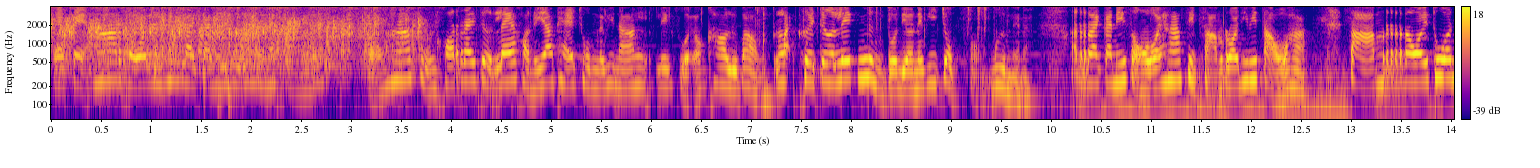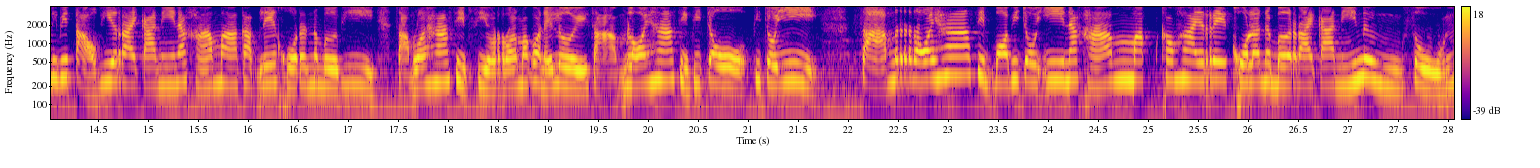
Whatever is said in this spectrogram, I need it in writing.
แต่แปะห้าร้อยที่รายการนี้ดูได้เลยนะคะ สองห้าศูนย์คอร์สแรกเจอแรกขออนุญาตแพ้ชมนะพี่นะเลขสวยต้องเข้าหรือเปล่า เคยเจอเลขหนึ่งตัวเดียวในพี่จบสองหมื่นเลยนะ รายการนี้สองร้อยห้าสิบสามร้อยที่พี่เต๋าค่ะสามร้อยทวนที่พี่เต๋าพี่รายการนี้นะคะ มากับเลขโค้ดนัมเบอร์พี่สามร้อยห้าสิบสี่ร้อยมาก่อนได้เลยสามร้อยห้าสิบพี่โจพี่โจอี้สามร้อยห้าสิบบอพี่โจอี้นะคะ มับเข้าให้เลขโค้ดนัมเบอร์รายการนี้หนึ่งศูนย์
